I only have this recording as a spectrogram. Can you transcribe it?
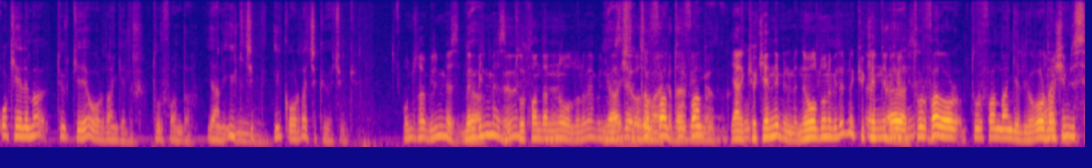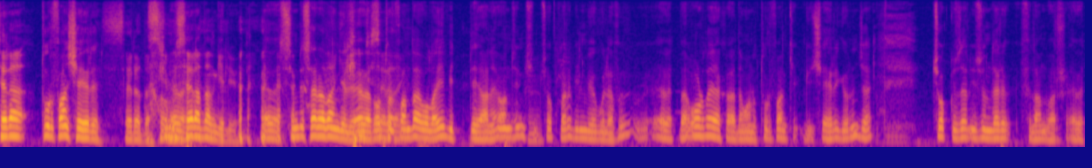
O kelime Türkiye'ye oradan gelir. Turfan'da. Yani ilk Hmm. çık ilk orada çıkıyor çünkü. Onu tabii bilmez. Ben Ya, bilmezdim. evet, Turfan'dan evet. ne olduğunu ben Ya bilmezdim. de işte o zamana Turfan kadar Turfan bilmiyorduk. yani Tu- kökenini bilmez. Ne olduğunu bilirim de kökenini Evet, bilmiyorum. Evet, Turfan or, Turfan'dan geliyor. Oradaki Ama şimdi Sera Turfan şehri. Serada. şimdi Evet. Sera'dan geliyor. Evet, şimdi Sera'dan geliyor. Şimdi Evet, o Sera'dan Turfan'da olayı bitti. Yani onun için şimdi çokları bilmiyor bu lafı. Evet, ben orada yakaladım onu Turfan şehri görünce. Çok güzel üzümleri falan var. Evet.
